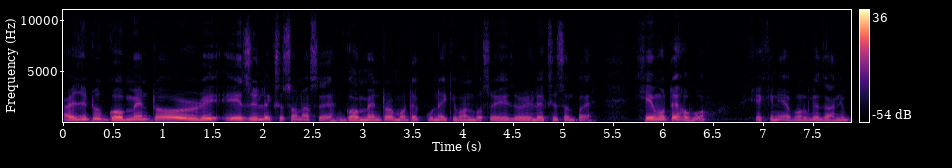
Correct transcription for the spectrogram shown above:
আৰু যিটো গভমেণ্টৰ এজ ৰিলেক্সেশ্যন আছে গভমেণ্টৰ মতে কোনে কিমান বছৰ এজৰ ৰিলেক্সেশ্যন পায় সেইমতে হ'ব। সেইখিনি আপোনালোকে জানিব।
